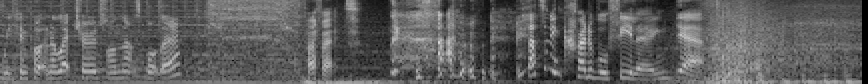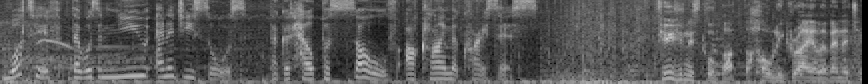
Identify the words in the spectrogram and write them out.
We can put an electrode on that spot there. Perfect. That's an incredible feeling. Yeah. What if there was a new energy source that could help us solve our climate crisis? Fusion is called the, the holy grail of energy.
